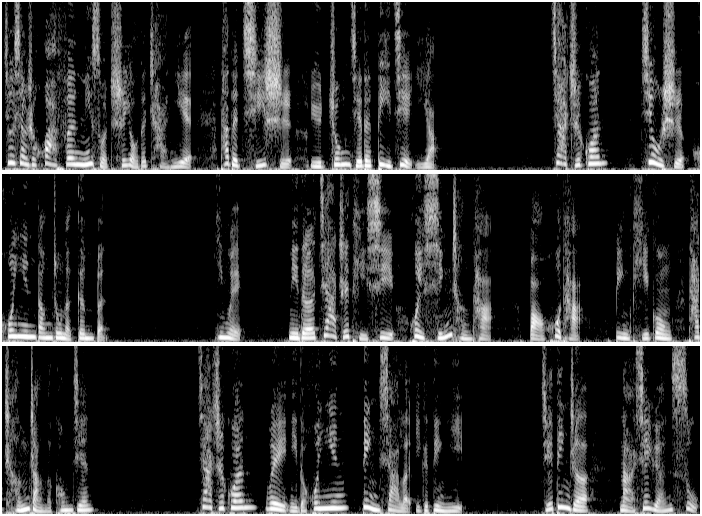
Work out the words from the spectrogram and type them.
就像是划分你所持有的产业它的起始与终结的地界一样。价值观就是婚姻当中的根本，因为你的价值体系会形成它、保护它，并提供它成长的空间。价值观为你的婚姻定下了一个定义，决定着哪些元素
